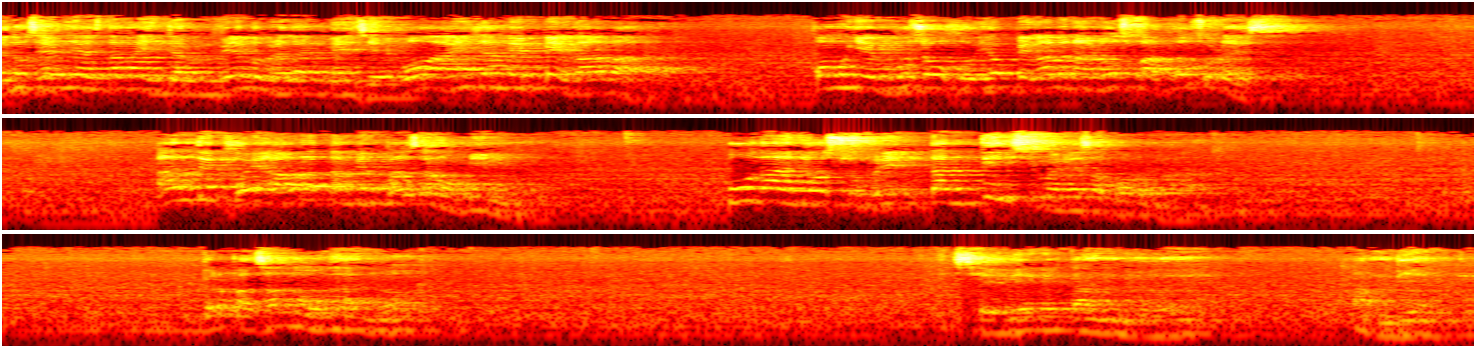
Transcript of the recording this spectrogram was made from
Entonces él ya estaba interrumpiendo, ¿verdad? Me llevó, ahí ya me pegaba. Como que muchos judíos pegaban a los apóstoles. Antes fue, ahora también pasa lo mismo. Un año sufrí tantísimo en esa forma. Pero pasando un año, se viene cambio de ambiente.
